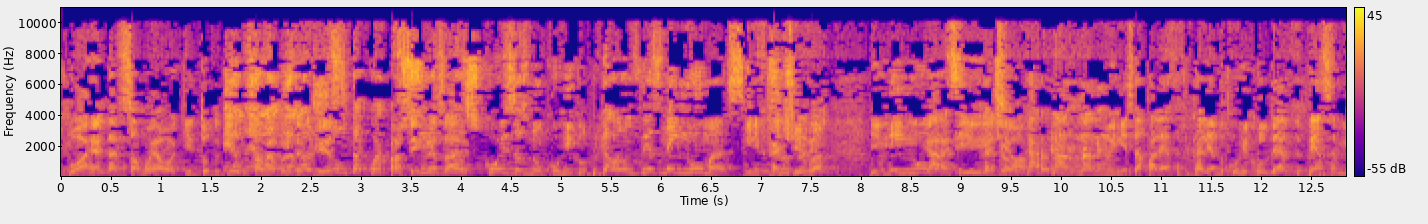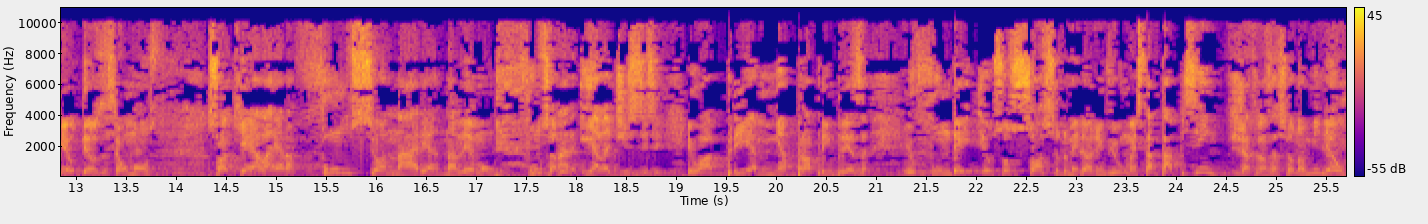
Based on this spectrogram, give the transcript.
Tipo, a realidade do Samuel aqui, tudo que o Samuel, por exemplo, ela fez junta ser empresário. 400 coisas no currículo porque ela não fez nenhuma significativa. Justamente. E- e, nenhuma cara, e significativa. assim, ó, o cara na- na- no início da palestra fica lendo o currículo dela e tu pensa, meu Deus, esse é um monstro. Só que ela era funcionária na Lemon. Funcionária. E ela disse, eu abri a minha própria empresa. Eu fundei, eu sou sócio do Melhor Envio. Uma startup, sim, que já transacionou um milhão.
